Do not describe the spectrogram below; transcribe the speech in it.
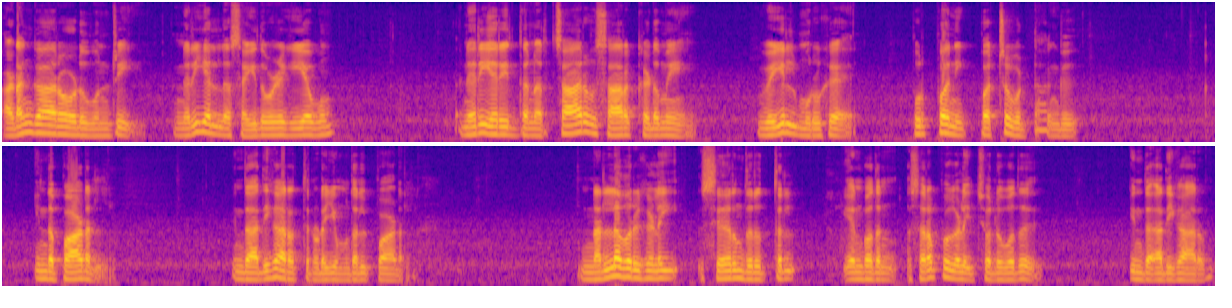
அடங்காரோடு ஒன்றி நெறியல்ல செய்தொழுகியவும் நெறியறிந்த நற்சார்வு சாரக்கெடுமே வெயில் முருக புற்பனி பற்றுவிட்டாங்கு. இந்த பாடல் இந்த அதிகாரத்தினுடைய முதல் பாடல். நல்லவர்களை சேர்ந்திருத்தல் என்பதன் சிறப்புகளை சொல்லுவது இந்த அதிகாரம்.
